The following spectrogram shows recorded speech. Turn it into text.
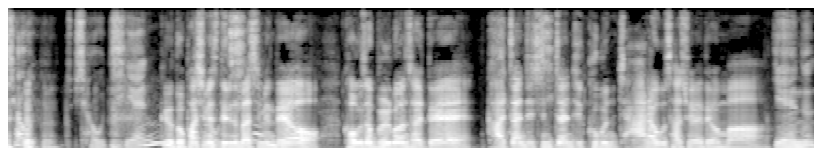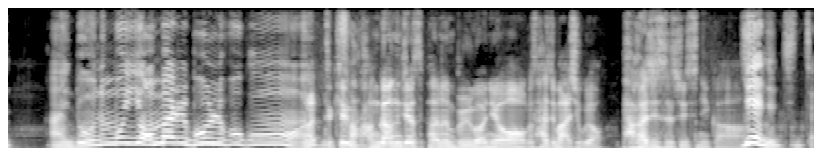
샤오 샤오첸. 그 높아시면서 드리는 말씀인데요. 거기서 물건 살 때 가짜인지 진짜인지 구분 잘하고 사셔야 돼요, 엄마. 얘는 아니 너는 뭐 이 엄마를 뭘로 보고. 아, 특히 참. 관광지에서 파는 물건이요 사지 마시고요. 바가지 쓸 수 있으니까. 얘는 진짜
